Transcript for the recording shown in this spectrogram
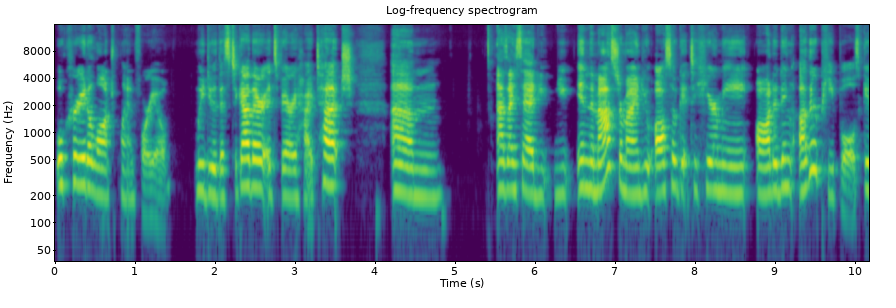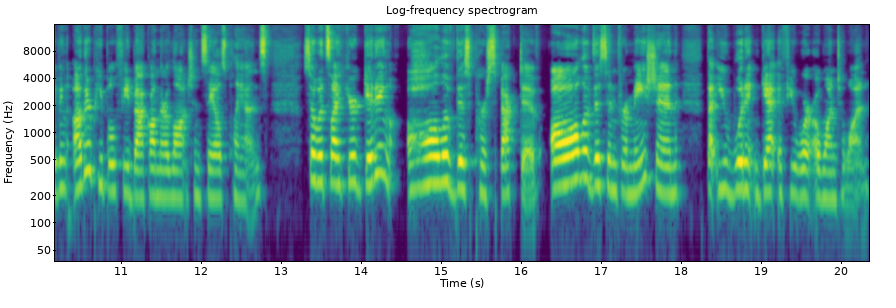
We'll create a launch plan for you. We do this together. It's very high touch. Um, as I said, you, you, in the mastermind, you also get to hear me auditing other people's, giving other people feedback on their launch and sales plans. So it's like you're getting all of this perspective, all of this information that you wouldn't get if you were a one to one.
